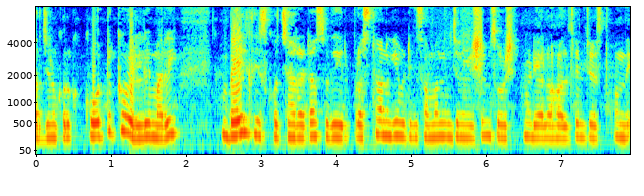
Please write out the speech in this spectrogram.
అర్జున్ కొరకు కోర్టుకు వెళ్ళి మరి బెయిల్ తీసుకొచ్చారట సుధీర్. ప్రస్తుతానికి వీటికి సంబంధించిన విషయం సోషల్ మీడియాలో హల్చల్ చేస్తోంది.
